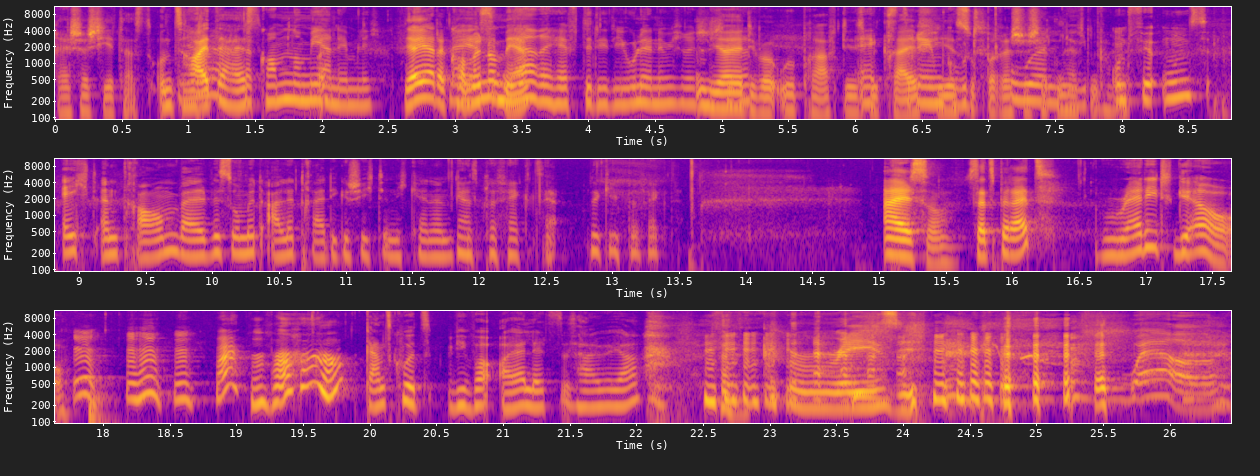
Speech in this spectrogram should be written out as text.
recherchiert hast. Und Ja, heute ja, heißt. Da kommen noch mehr nämlich. ja, ja, da kommen es noch sind mehr. mehrere Hefte, die die Julia nämlich recherchiert Ja, ja, hat. die war urbrav, die ist mit drei, Extrem vier gut. super recherchierten Urlieb. Heften. Und für uns echt ein Traum, weil wir somit alle drei die Geschichte nicht kennen. Ja, ist perfekt. Wirklich perfekt. Also, seid bereit? Ready to go. Ganz kurz, wie war euer letztes halbe Jahr? Crazy. Well,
